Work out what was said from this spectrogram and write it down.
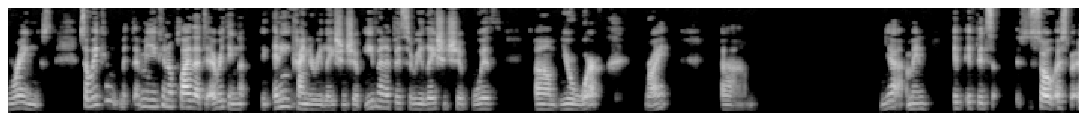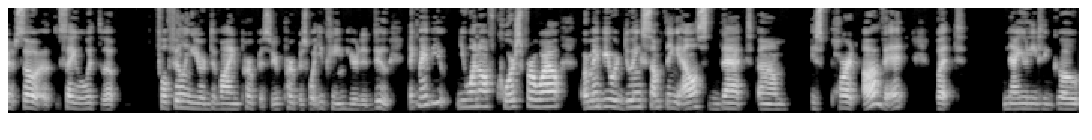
brings. So we can, I mean, you can apply that to everything, any kind of relationship, even if it's a relationship with um, your work, right? Um, yeah, I mean, if, if it's so, so say with the fulfilling your divine purpose, your purpose, what you came here to do. Like maybe you, you went off course for a while, or maybe you were doing something else that um, is part of it, but now you need to go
